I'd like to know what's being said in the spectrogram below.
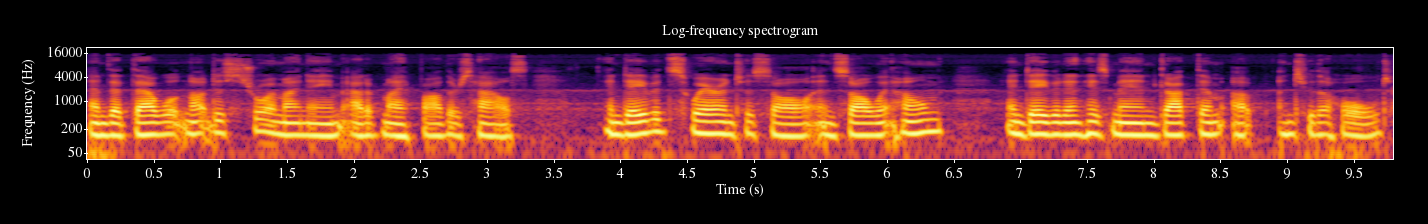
and that thou wilt not destroy my name out of my father's house. And David sware unto Saul, and Saul went home, and David and his men got them up unto the hold.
